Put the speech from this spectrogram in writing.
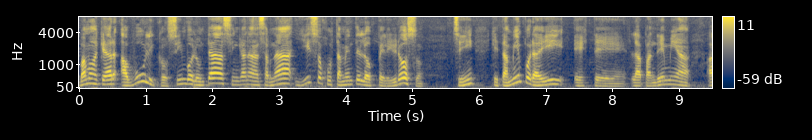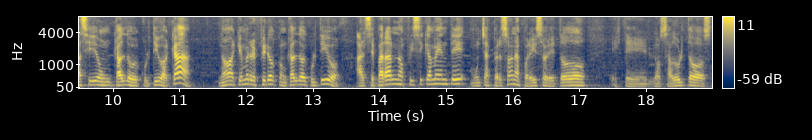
Vamos a quedar abúlicos, sin voluntad, sin ganas de hacer nada, y eso es justamente lo peligroso, ¿sí? Que también por ahí este, la pandemia ha sido un caldo de cultivo acá, ¿no? ¿A qué me refiero con caldo de cultivo? Al separarnos físicamente, muchas personas, por ahí sobre todo este, los adultos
